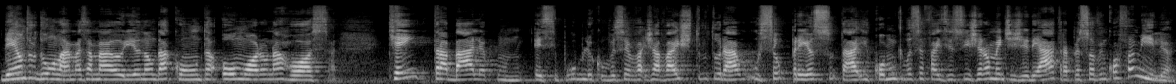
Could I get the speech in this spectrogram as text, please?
dentro do online, mas a maioria não dá conta ou moram na roça. Quem trabalha com esse público, você já vai estruturar o seu preço, tá? E como que você faz isso? E geralmente, geriatra, a pessoa vem com a família.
